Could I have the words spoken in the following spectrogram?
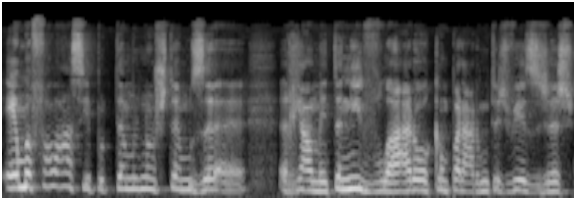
é uma falácia, porque estamos, não estamos a, a realmente a nivelar ou a comparar muitas vezes as,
